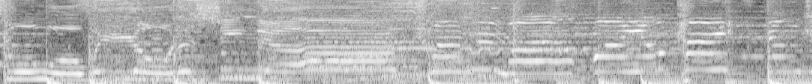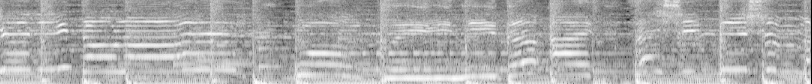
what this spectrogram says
做我温柔的新娘？春暖花又开，等着你到来。我对你的爱在心底深埋。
